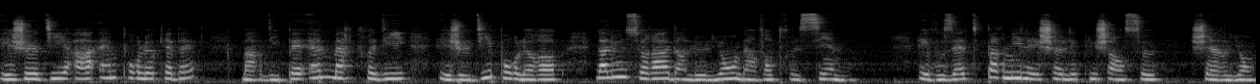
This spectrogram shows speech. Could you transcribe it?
et jeudi AM pour le Québec, mardi PM, mercredi et jeudi pour l'Europe. La lune sera dans le lion dans votre signe. Et vous êtes parmi les, les plus chanceux, cher lion.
